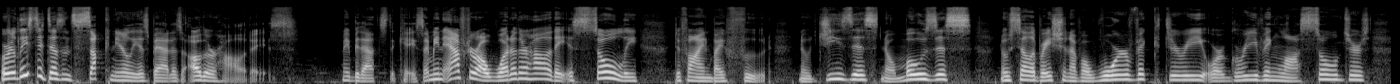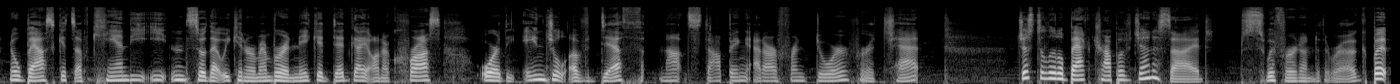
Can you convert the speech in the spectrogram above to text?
Or at least it doesn't suck nearly as bad as other holidays. Maybe that's the case. I mean, after all, what other holiday is solely defined by food? No Jesus, no Moses, no celebration of a war victory or grieving lost soldiers, no baskets of candy eaten so that we can remember a naked dead guy on a cross or the angel of death not stopping at our front door for a chat. Just a little backdrop of genocide, swiffered under the rug. But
